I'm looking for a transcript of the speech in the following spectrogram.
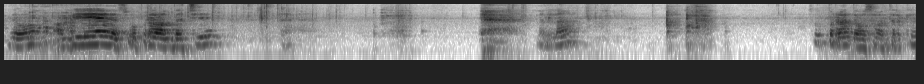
இதோ அப்படியே சூப்பராக வந்தாச்சு நல்லா சூப்பராக தோசை வந்திருக்கு.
